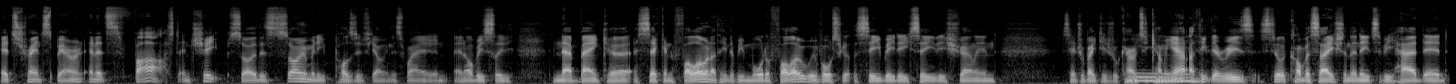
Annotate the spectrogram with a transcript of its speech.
It's transparent and it's fast and cheap. So there's so many positives going this way, and, and obviously the NAB Bank a second follow, and I think there'll be more to follow. We've also got the CBDC, the Australian central bank digital currency yeah. coming out. I think there is still a conversation that needs to be had, Ed,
